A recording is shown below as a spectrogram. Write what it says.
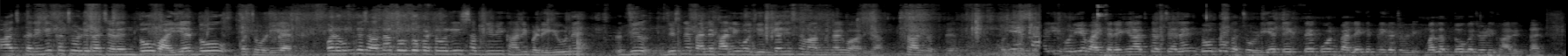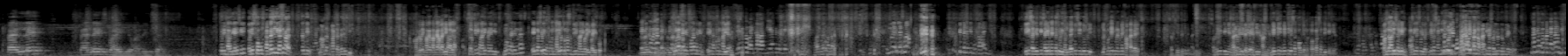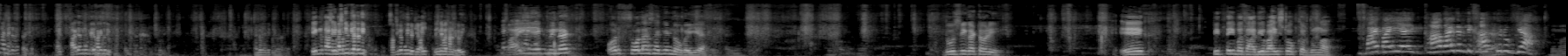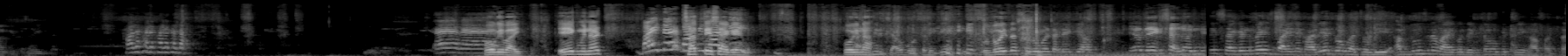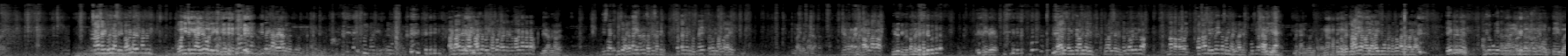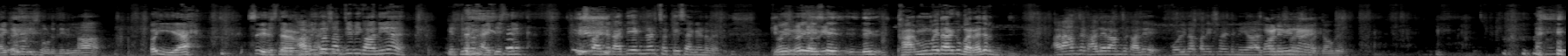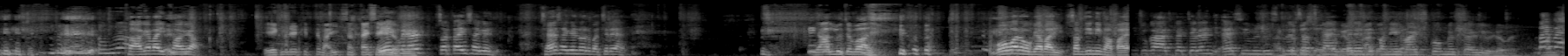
आज करेंगे कचौड़ी का चैलेंज दो भाई है दो कचौड़ी है पर उनके साथ ना दो दो कटोरी सब्ज़ी भी खानी पड़ेगी उन्हें जिसने पहले खा ली वो जीत गया जिसने बाद में खाई वो हार गया स्टार्ट करते हैं भाई और ये भाई करेंगे आज का चैलेंज दो दो कचौड़ी है देखते हैं कौन पहले कितनी कचौड़ी मतलब दो कचौड़ी खा लेता है पहले पहले इस भाई की बारी चल भाई एक मिनट और सोलह सेकंड हो गई है दूसरी कटोरी एक पित्ते ही बता दियो भाई स्टॉक कर दूँगा भाई भाई ये खा भाई जल्दी खा फिर रुक जा खा ले खा ले खा ले खा हो गई भाई एक मिनट भाई छत्तीस सेकंड कोई ना। वही तो शुरू में डलेगी आप। ये देख चलो तीस सेकंड में इस भाई ने खा लिया दो कचौड़ी। अब दूसरे भाई को देखते हैं वो कितनी खा पाता है। भाई छोड़ देनी है हाँ। अभी तो सब्ज़ी भी खानी है। कितने में खाई थी इसने? इस भाई ने खाई थी एक मिनट छत्तीस सेकंड में। मुँह में डाल के भर रहा है जब आराम से खा ले आराम से खा ले। कोई ना पनिशमेंट नहीं आज पानी भी ना से जाओगे। खा गया भाई खा गया। एक मिनट कितने भाई? सत्ताईस एक सेकंड मिनट सत्ताईस सेकंड छह सेकंड और बच रहे हैं। आलू चबा ओवर हो। गया भाई सब्ज़ी नहीं खा पाया चुका आज का चैलेंज ऐसी वीडियोस के लिए सब्सक्राइब करें। पनीर वाइट्स को मिलते हैं अगली वीडियो में।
